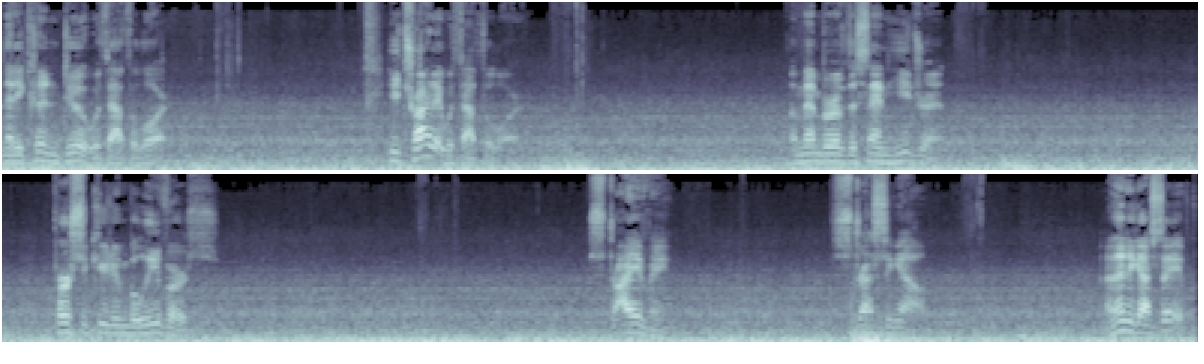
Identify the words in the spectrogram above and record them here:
and that he couldn't do it without the Lord. He tried it without the Lord. A member of the Sanhedrin, persecuting believers, striving, stressing out. And then he got saved.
